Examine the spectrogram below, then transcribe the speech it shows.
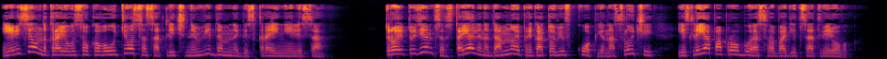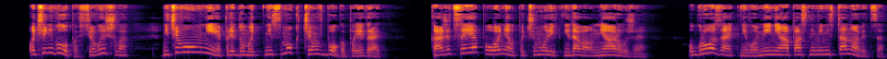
Я висел на краю высокого утеса с отличным видом на бескрайние леса. Трое туземцев стояли надо мной, приготовив копья на случай, если я попробую освободиться от веревок. Очень глупо все вышло. Ничего умнее придумать не смог, чем в Бога поиграть. Кажется, я понял, почему Рик не давал мне оружия. Угроза от него менее опасными не становится,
